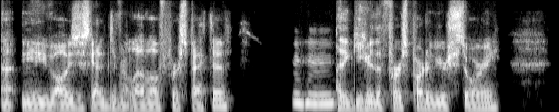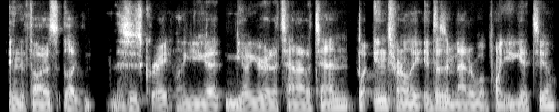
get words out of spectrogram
uh, you know you've always just got a different level of perspective. Mm-hmm. i think you hear the first part of your story and the thought is like this is great. Like you get you know you're at a 10 out of 10 but internally it doesn't matter what point you get to.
